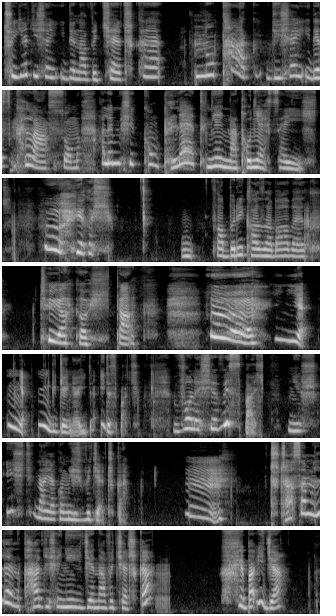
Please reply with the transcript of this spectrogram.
Czy ja dzisiaj idę na wycieczkę? No tak, dzisiaj idę z klasą, ale mi się kompletnie na to nie chce iść. Ech, jakaś fabryka zabawek, czy jakoś tak. Nie, nie, nigdzie nie idę, idę spać. Wolę się wyspać, niż iść na jakąś wycieczkę. Hmm. Czy czasem Lenka dzisiaj nie idzie na wycieczkę? Chyba idzie.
